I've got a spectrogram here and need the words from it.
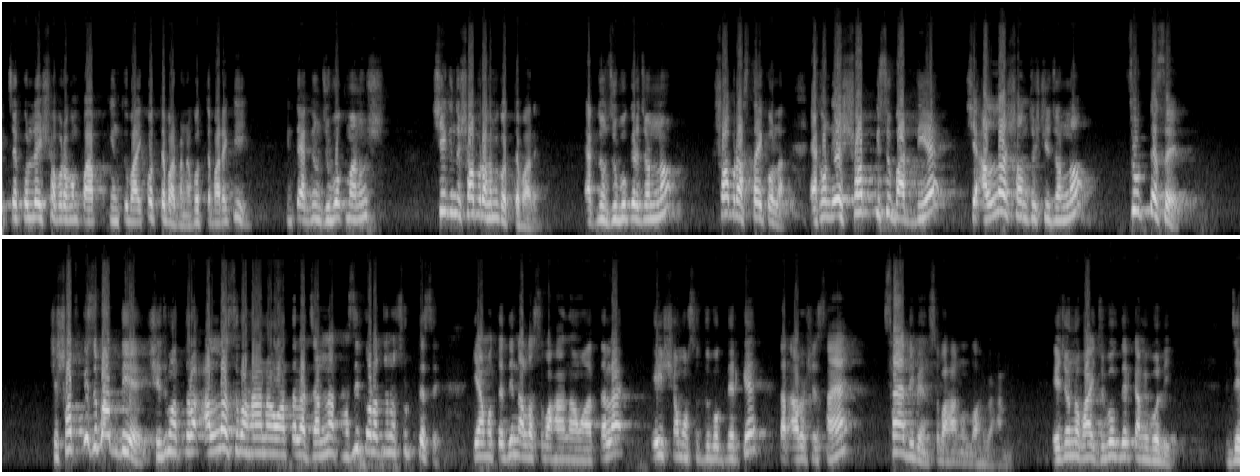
ইচ্ছা করলেই সব রকম পাপ কিন্তু ভাই করতে পারবে না। করতে পারে কি? কিন্তু একজন যুবক মানুষ, সে কিন্তু সব রকমই করতে পারে। একজন যুবকের জন্য সব রাস্তায় খোলা। এখন এর সব কিছু বাদ দিয়ে সে আল্লাহর সন্তুষ্টির জন্য ছুটতেছে। সে সবকিছু বাদ দিয়ে শুধুমাত্র আল্লাহ সুবাহান জান্নাত হাসিল করার জন্য ছুটতেছে। কিয়ামতের দিন আল্লাহ সুবাহান এই সমস্ত যুবকদেরকে তার আরও সে ছায়া ছায়া দিবেন সুবাহান এই জন্য ভাই, যুবকদেরকে আমি বলি যে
